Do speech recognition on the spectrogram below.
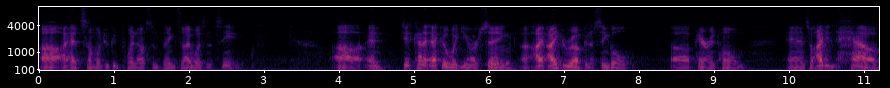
uh, I had someone who could point out some things that I wasn't seeing. Uh, and just kind of echo what you were saying. Uh, I I grew up in a single uh, parent home, and so I didn't have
